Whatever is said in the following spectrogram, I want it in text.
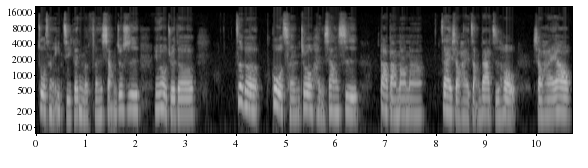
做成一集跟你们分享，就是因为我觉得这个过程就很像是爸爸妈妈在小孩长大之后，小孩要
